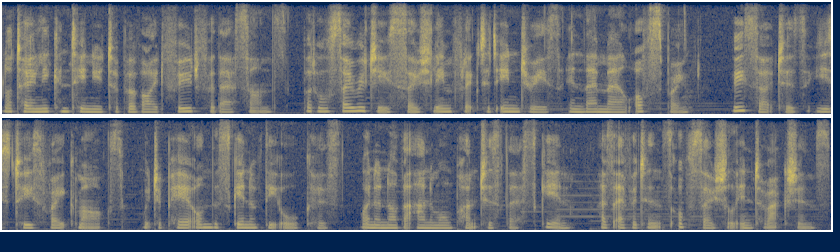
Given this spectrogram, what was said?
not only continue to provide food for their sons, but also reduce socially inflicted injuries in their male offspring. Researchers use tooth rake marks, which appear on the skin of the orcas when another animal punches their skin, as evidence of social interactions.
